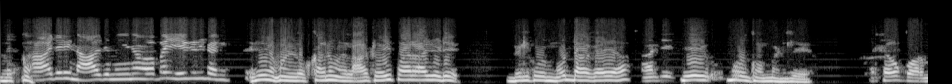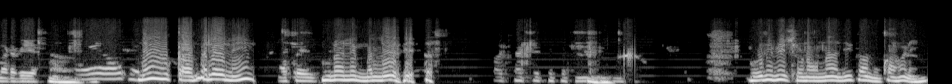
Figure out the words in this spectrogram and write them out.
ਲੋਕਾਂ ਆ ਜਿਹੜੀ ਨਾਲ ਜ਼ਮੀਨ ਆ ਬਾਬਾ ਜੀ, ਇਹ ਕਿਹਦੀ ਲੱਗੀ? ਇਹ ਹੁਣ ਲੋਕਾਂ ਨੂੰ ਅਲਾਟ ਹੋਈ ਪਰ ਆ ਜਿਹੜੇ ਬਿਲਕੁਲ ਮੁੱਢ ਗਏ ਆ ਹਾਂਜੀ। ਇਹ ਉਹ ਗਵਰਨਮੈਂਟ ਦੇ ਆ। ਅੱਛਾ ਉਹ ਗਵਰਨਮੈਂਟ ਦੇ ਆ। ਹਾਂ। ਇਹ ਉਹ ਨਹੀਂ ਉਹ ਕਮਰੇ ਨਹੀਂ ਅੱਛਾ ਜੀ। ਉਹਨਾਂ ਨੇ ਮੱਲੇ ਹੋਏ ਆ। ਅੱਛਾ ਅੱਛਾ ਅੱਛਾ, ਅੱਛਾ। ਉਹਦੀ ਵੀ ਸੁਣਾਉਣਾ ਜੀ ਤੁਹਾਨੂੰ ਕਹਾਣੀ।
